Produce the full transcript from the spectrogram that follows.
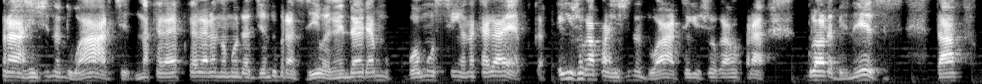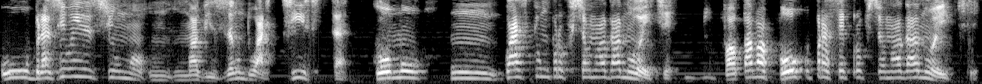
para Regina Duarte, naquela época ela era namoradinha do Brasil, ela ainda era boa mocinha naquela época. Ele jogava para Regina Duarte, ele jogava para Glória Menezes, tá? O Brasil ainda tinha uma, uma visão do artista como um, quase que um profissional da noite. Faltava pouco para ser profissional da noite.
